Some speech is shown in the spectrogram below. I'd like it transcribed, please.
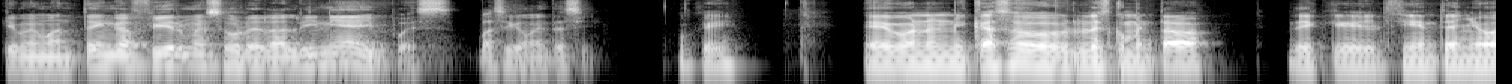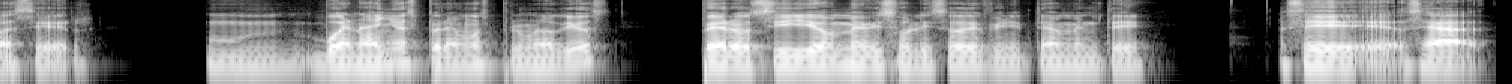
que me mantenga firme sobre la línea y pues básicamente así. Ok. Eh, bueno, en mi caso les comentaba de que el siguiente año va a ser un buen año, esperemos, primero Dios. Pero sí, yo me visualizo definitivamente, sí, o sea,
